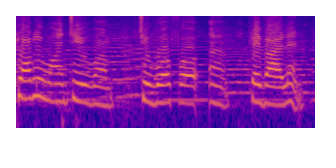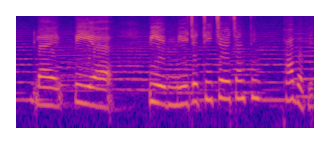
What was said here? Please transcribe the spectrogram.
Probably want to um, to work for um, play violin, like be a be a music teacher or something. Probably.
